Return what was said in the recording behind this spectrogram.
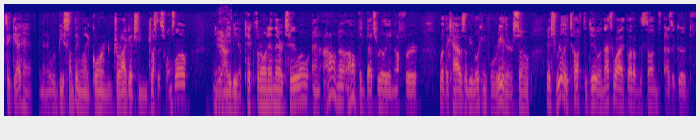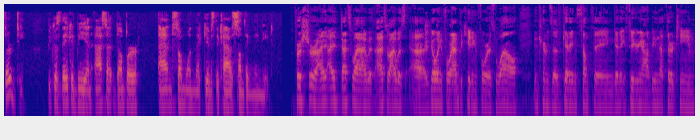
to get him, and it would be something like Goran Dragic and Justice Winslow. You know, yeah. maybe a pick thrown in there too. And I don't know. I don't think that's really enough for what the Cavs would be looking for either. So it's really tough to do, and that's why I thought of the Suns as a good third team because they could be an asset dumper and someone that gives the Cavs something they need. For sure, I, I that's why I was that's what I was uh, going for, advocating for as well, in terms of getting something, getting figuring out being that third team,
